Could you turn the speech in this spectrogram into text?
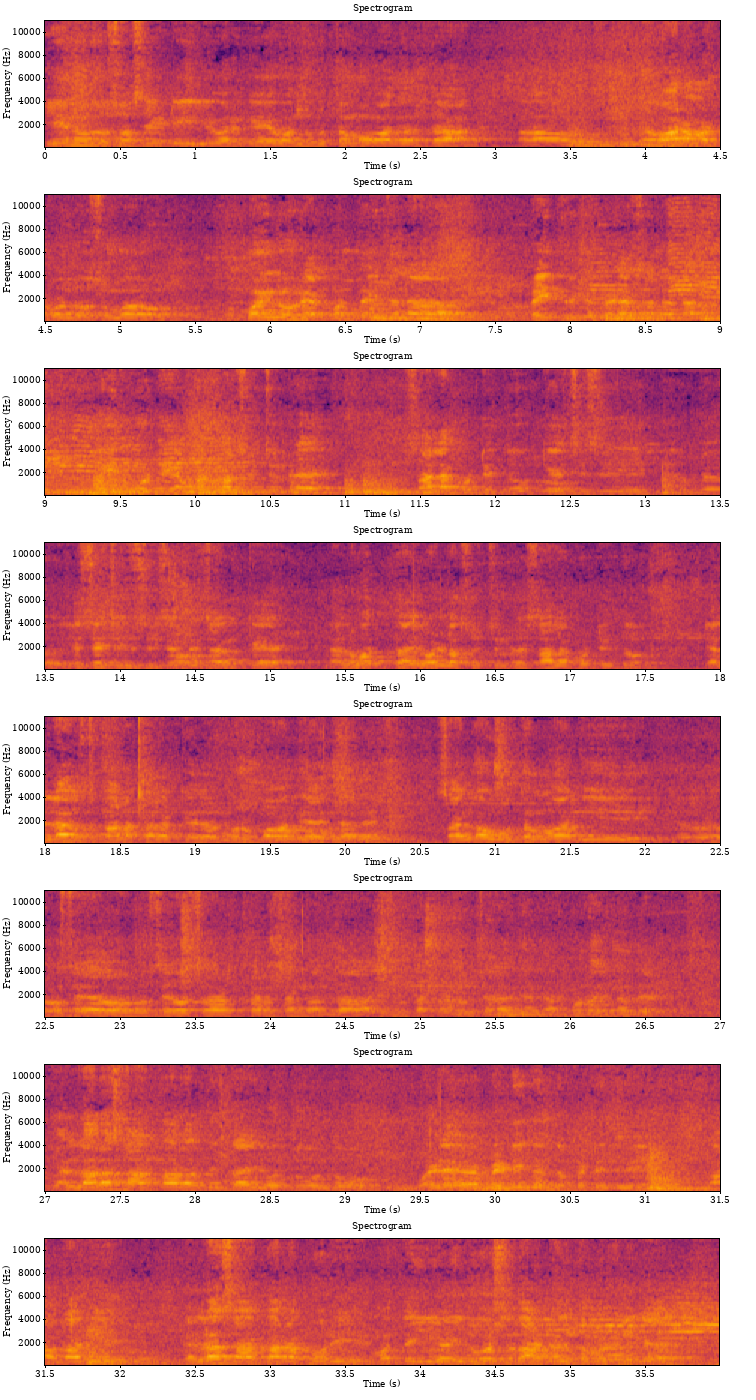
ಏನು ಸೊಸೈಟಿ ಇಲ್ಲಿವರೆಗೆ ಒಂದು ಉತ್ತಮವಾದಂಥ ವ್ಯವಹಾರ ಮಾಡಿಕೊಂಡು ಸುಮಾರು ಒಂಬೈನೂರ ಎಪ್ಪತ್ತೈದು ಜನ ರೈತರಿಗೆ ಬೆಳೆ ಸಾಲದ ಐದು ಕೋಟಿ ಎಂಬತ್ತು ಲಕ್ಷ ಚಿಲ್ಲರೆ ಸಾಲ ಕೊಟ್ಟಿದ್ದು. K C C S H C C C ಸಂಘಕ್ಕೆ ನಲವತ್ತ ಏಳು ಲಕ್ಷ ಚಿಲ್ಲರೆ ಸಾಲ ಕೊಟ್ಟಿದ್ದು. ಎಲ್ಲ ಕಾಲ ಕಾಲಕ್ಕೆ ಮರುಪಾವತಿ ಆಯ್ತಾ ಇದೆ ಸಂಘವು ಉತ್ತಮವಾಗಿ ವ್ಯವಸಾಯ ವ್ಯವಸಾಯ ಸಹಕಾರ ಸಂಘ ಅಂತ ಹೆಸರು ತಗೊಂಡು ಚೆನ್ನಾಗಿ ನಡ್ಕೊಂಡು ಹೋಗ್ತದೆ. ಎಲ್ಲರ ಸಹಕಾರದಿಂದ ಇವತ್ತು ಒಂದು ಒಳ್ಳೆಯ ಬಿಲ್ಡಿಂಗ್ ಅಂತ ಕಟ್ಟಿದ್ದೀವಿ. ಹಾಗಾಗಿ ಎಲ್ಲ ಸಹಕಾರ ಕೋರಿ ಮತ್ತೆ ಈ ಐದು ವರ್ಷದ ಆಡಳಿತ ಮಂಡಳಿಗೆ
